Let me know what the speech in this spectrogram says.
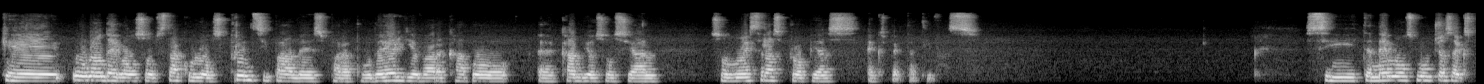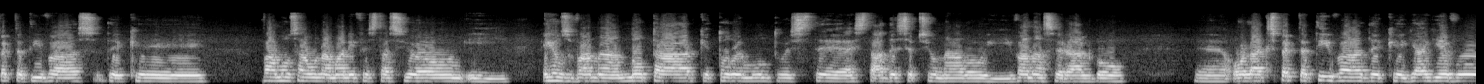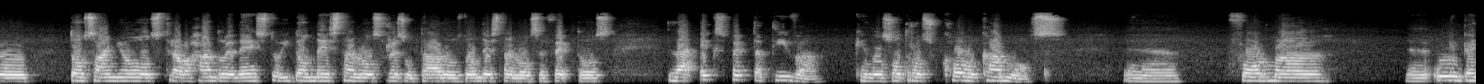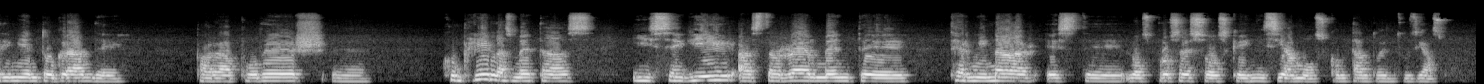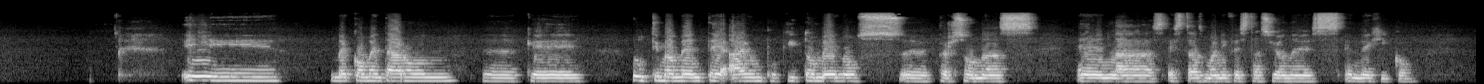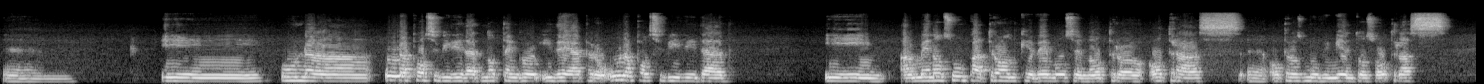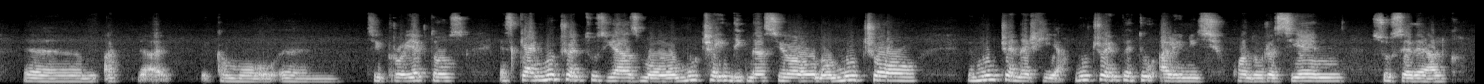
que uno de los obstáculos principales para poder llevar a cabo cambio social son nuestras propias expectativas. Si tenemos muchas expectativas de que vamos a una manifestación y ellos van a notar que todo el mundo está decepcionado y van a hacer algo, eh, o la expectativa de que ya llevo dos años trabajando en esto y dónde están los resultados, dónde están los efectos, la expectativa que nosotros colocamos eh, forma eh, un impedimento grande para poder eh, cumplir las metas y seguir hasta realmente terminar este, los procesos que iniciamos con tanto entusiasmo. Y me comentaron que últimamente hay un poquito menos eh, personas en las, estas manifestaciones en México. Em, y una, una, posibilidad, no tengo idea, pero una posibilidad y al menos un patrón que vemos en otro, otras, eh, otros movimientos, otras em, como em, proyectos es que hay mucho entusiasmo, mucha indignación o mucho, mucha energía, mucho ímpetu al inicio, cuando recién sucede algo.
